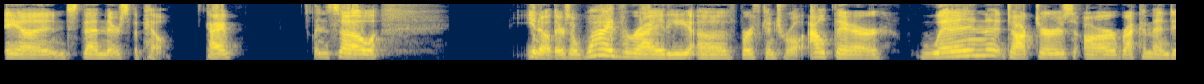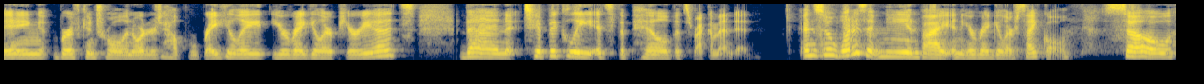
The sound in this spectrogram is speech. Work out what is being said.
and then there's the pill. Okay. And so you know, there's a wide variety of birth control out there. When doctors are recommending birth control in order to help regulate your regular periods, then typically it's the pill that's recommended. And so, what does it mean by an irregular cycle? So,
